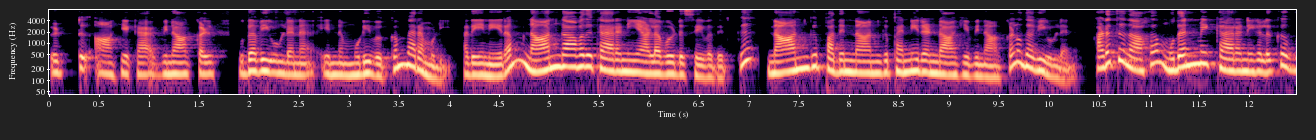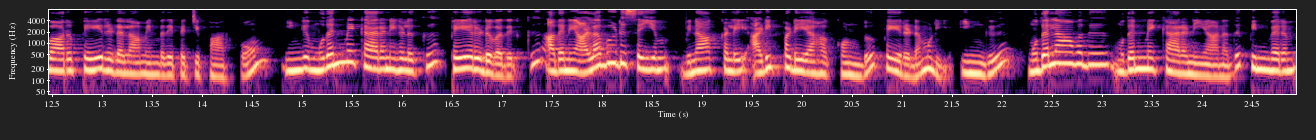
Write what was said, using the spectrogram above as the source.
எட்டு ஆகிய க வினாக்கள் உதவியுள்ளன என்னும் முடிவுக்கும் வர முடியும். அதே நேரம் நான்காவது காரணியை அளவீடு செய்வதற்கு நான்கு பதினான்கு பன்னிரண்டு ஆகிய வினாக்கள் உதவியுள்ளன. அடுத்ததாக முதன்மை காரணிகளுக்கு எவ்வாறு பெயரிடலாம் என்பதை பற்றி பார்ப்போம். இங்கு முதன்மை காரணிகளுக்கு பெயரிடுவதற்கு அதனை அளவீடு செய்யும் வினாக்களை அடிப்படையாக கொண்டு பெயரிட முடியும். இங்கு முதலாவது முதன்மை காரணியானது பின்வரும்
